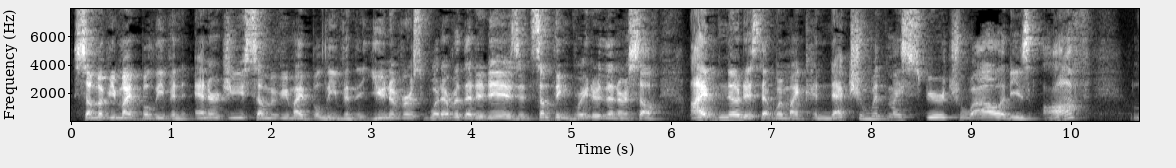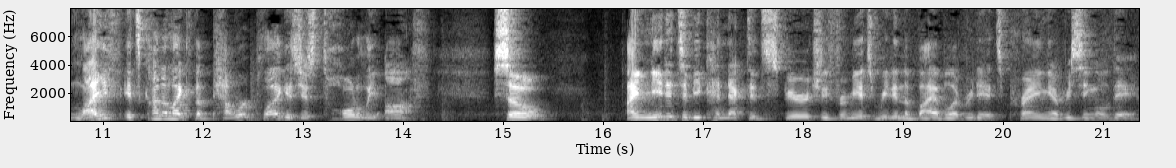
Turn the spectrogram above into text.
Some of you might believe in energy, some of you might believe in the universe, whatever that it is, it's something greater than ourselves. I've noticed that when my connection with my spirituality is off, life, it's kind of like the power plug is just totally off. So I needed to be connected spiritually. For me, it's reading the Bible every day, it's praying every single day.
